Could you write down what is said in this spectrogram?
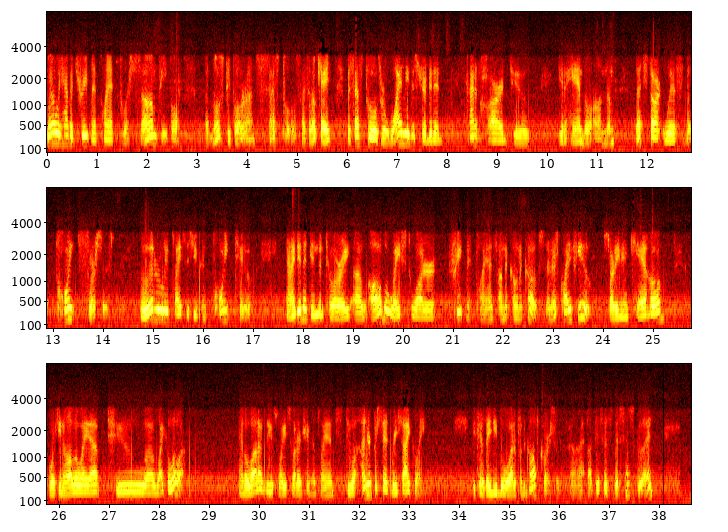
Well, we have a treatment plant for some people, but most people are on cesspools. I said, okay, the cesspools are widely distributed, kind of hard to get a handle on them. Let's start with the point sources, literally places you can point to. And I did an inventory of all the wastewater treatment plants on the Kona coast, and there's quite a few, starting in Keauhou, working all the way up to uh, Waikoloa. And a lot of these wastewater treatment plants do 100% recycling because they need the water for the golf courses. Uh, I thought this is this is good.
